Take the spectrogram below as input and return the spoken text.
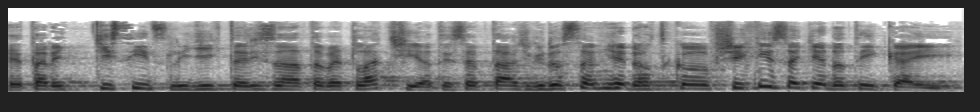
je tady tisíc lidí, kteří se na tebe tlačí a ty se ptáš, kdo se mě dotkl? Všichni se tě dotýkají.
